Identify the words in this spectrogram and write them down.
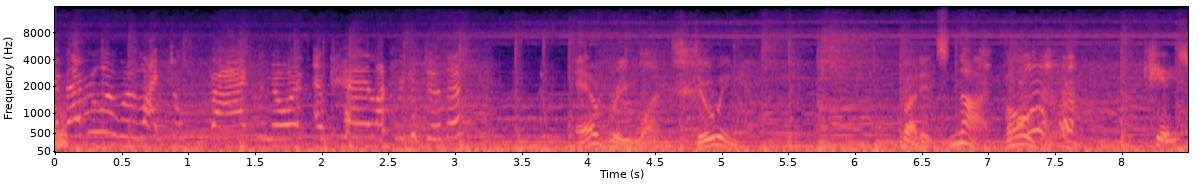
If everyone would like just bag the noise, okay, like we could do this? Everyone's doing it. But it's not vulgar. Kids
